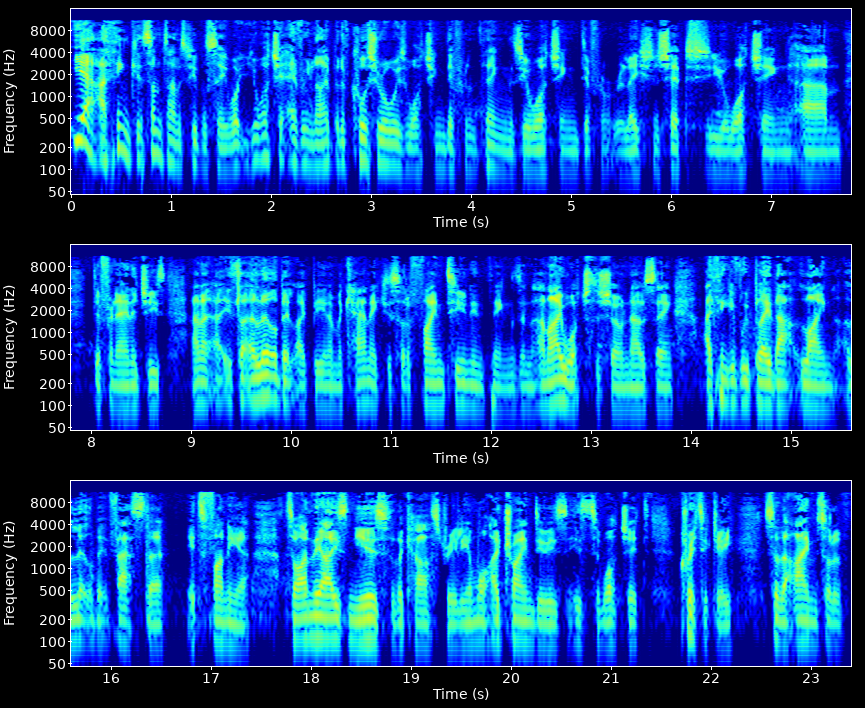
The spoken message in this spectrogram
Yeah, I think sometimes people say, well, you watch it every night, but of course you're always watching different things. You're watching different relationships. You're watching um, different energies. And it's a little bit like being a mechanic. You're sort of fine tuning things. And, and I watch the show now saying, I think if we play that line a little bit faster, it's funnier. So I'm the eyes and ears for the cast really. And what I try and do is, is to watch it critically so that I'm sort of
